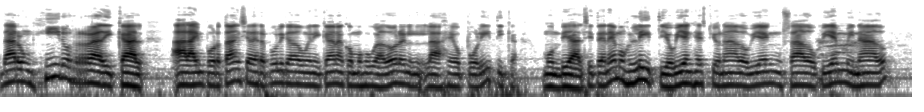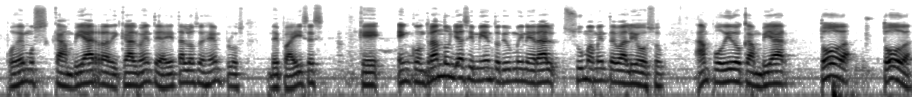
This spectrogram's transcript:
dar un giro radical a la importancia de República Dominicana como jugador en la geopolítica mundial. Si tenemos litio bien gestionado, bien usado, bien minado, podemos cambiar radicalmente. Ahí están los ejemplos de países que encontrando un yacimiento de un mineral sumamente valioso han podido cambiar toda, toda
